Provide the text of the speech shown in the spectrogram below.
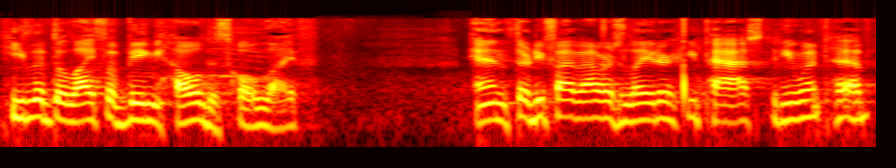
He lived a life of being held his whole life. And 35 hours later, he passed and he went to heaven.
